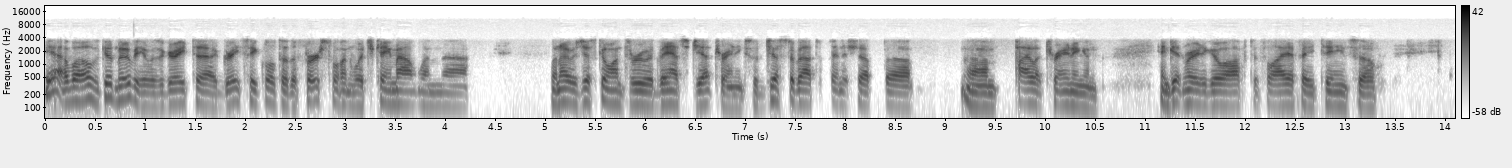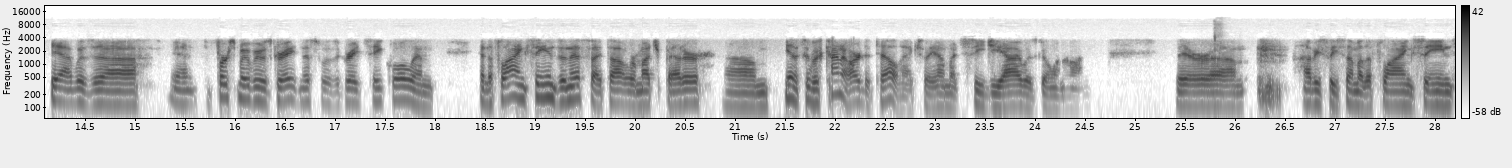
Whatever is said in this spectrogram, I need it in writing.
Yeah, well, it was a good movie. It was a great, uh, great sequel to the first one, which came out when uh, when I was just going through advanced jet training. So just about to finish up uh, um, pilot training and and getting ready to go off to fly F-18. So yeah, it was. Uh, yeah, the first movie was great, and this was a great sequel. And and the flying scenes in this I thought were much better. Um, yes, it was kind of hard to tell actually how much CGI was going on. There, um, obviously, some of the flying scenes.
